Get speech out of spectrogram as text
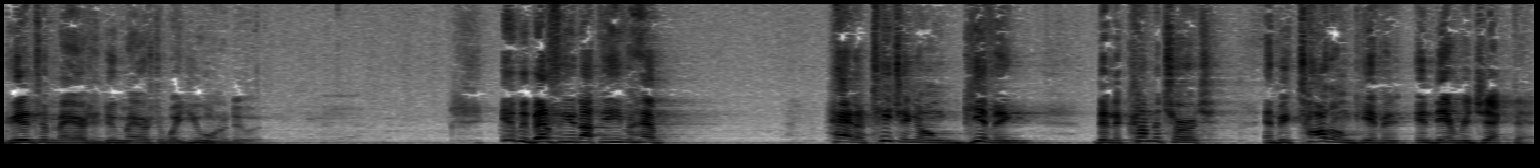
get into marriage and do marriage the way you want to do it. It would be better for you not to even have had a teaching on giving than to come to church and be taught on giving and then reject that.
